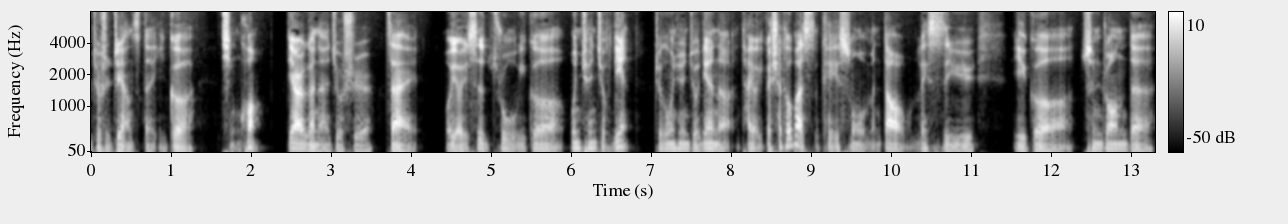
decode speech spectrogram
就是这样子的一个情况。第二个呢，就是在我有一次住一个温泉酒店，这个温泉酒店呢，它有一个 shuttle bus 可以送我们到类似于。一个村庄的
